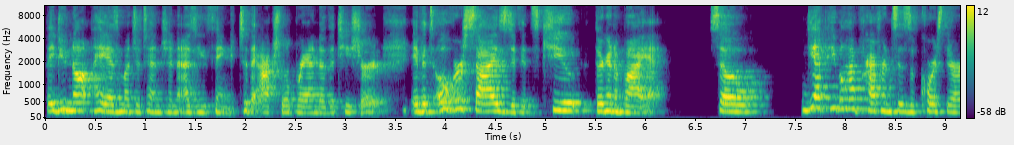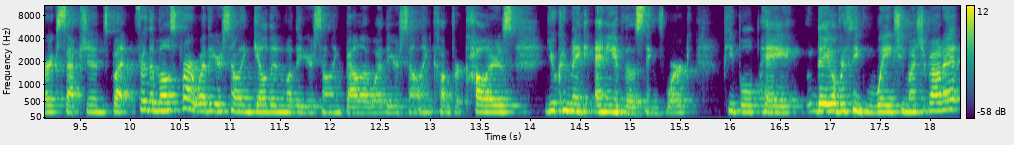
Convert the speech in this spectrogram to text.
they do not pay as much attention as you think to the actual brand of the t-shirt if it's oversized if it's cute they're going to buy it so yeah people have preferences of course there are exceptions but for the most part whether you're selling gildan whether you're selling bella whether you're selling comfort colors you can make any of those things work people pay they overthink way too much about it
